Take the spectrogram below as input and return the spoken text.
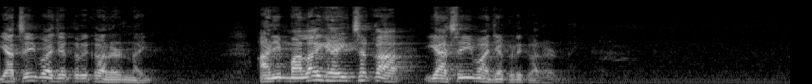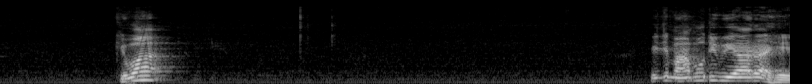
याचंही माझ्याकडे कारण नाही. आणि मला घ्यायचं का याचंही माझ्याकडे कारण नाही. किंवा हे जे महाबोधी विहार आहे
